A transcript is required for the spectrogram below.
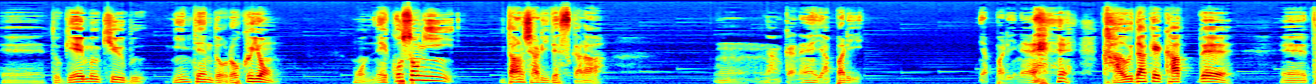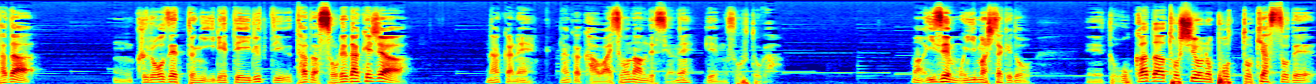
えっ、ー、と、ゲームキューブ、任天堂64。もう根こそぎ断捨離ですから。うん、なんかね、やっぱり、やっぱりね 買うだけ買って、えー、ただ、うん、クローゼットに入れているっていう、ただそれだけじゃ、なんかね、なんかかわいそうなんですよね、ゲームソフトが。まあ以前も言いましたけど、えっ、ー、と、岡田敏夫のポッドキャストで、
